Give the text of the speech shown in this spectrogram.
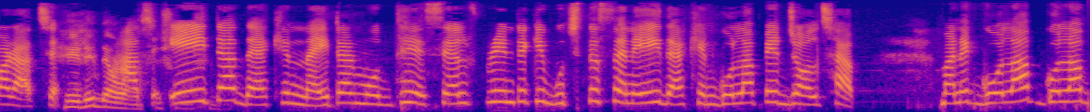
করা আছে। আচ্ছা এইটা দেখেন না এটার মধ্যে সেলফ প্রিন্টে কি বুঝতেছেন? এই দেখেন গোলাপের জলছাপ মানে গোলাপ গোলাপ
